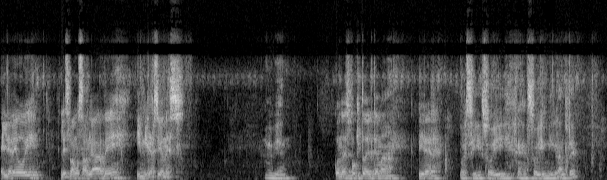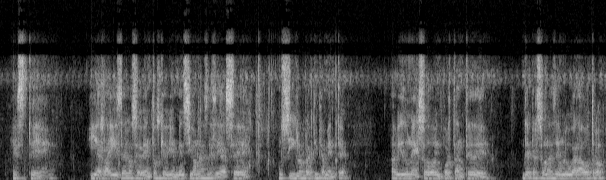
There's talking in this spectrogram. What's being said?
El día de hoy les vamos a hablar de inmigraciones. Muy bien. ¿Conoces poquito del tema, Peter? Pues sí, soy, soy inmigrante. Este, y a raíz de los eventos que bien mencionas, desde hace un siglo prácticamente, ha habido un éxodo importante de, de personas de un lugar a otro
